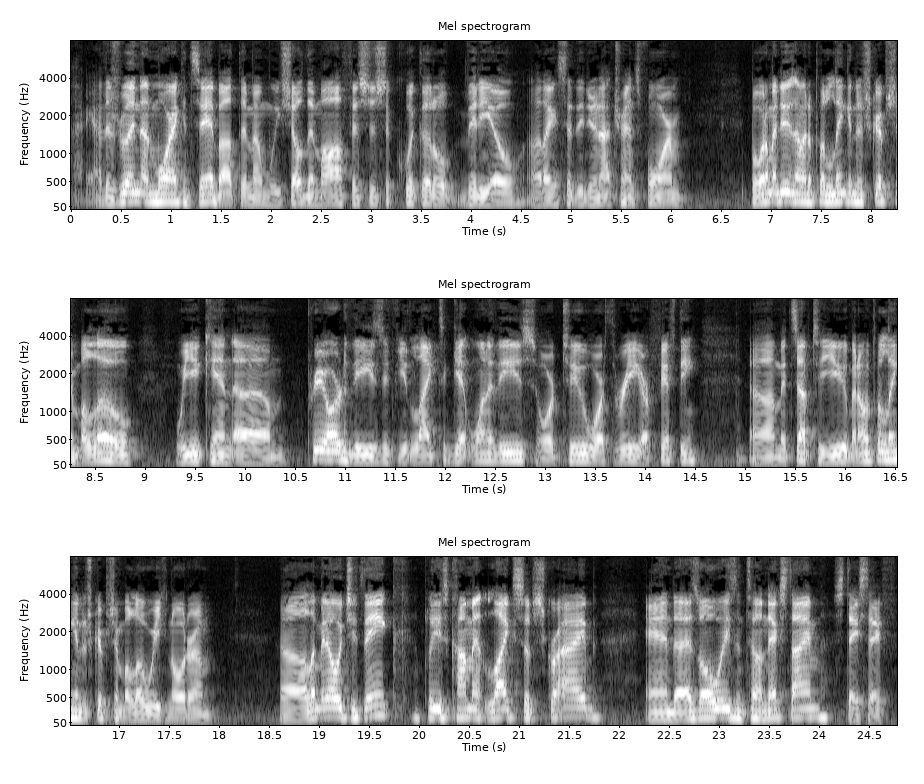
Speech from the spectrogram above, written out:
I, there's really nothing more I can say about them, and we showed them off. It's just a quick little video. Uh, like I said, they do not transform. But what I'm going to do is I'm going to put a link in the description below where you can um, pre-order these if you'd like to get one of these or two or three or 50. Um, it's up to you, but I'm going to put a link in the description below where you can order them. Uh, let me know what you think. Please comment, like, subscribe. And uh, as always, until next time, stay safe.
